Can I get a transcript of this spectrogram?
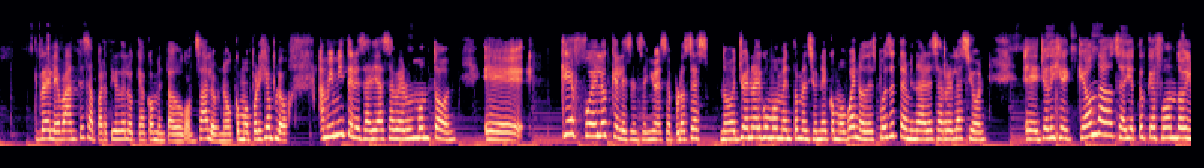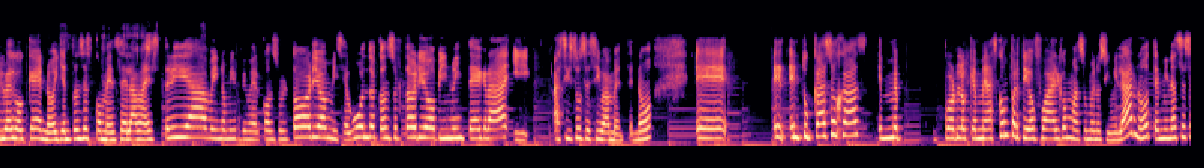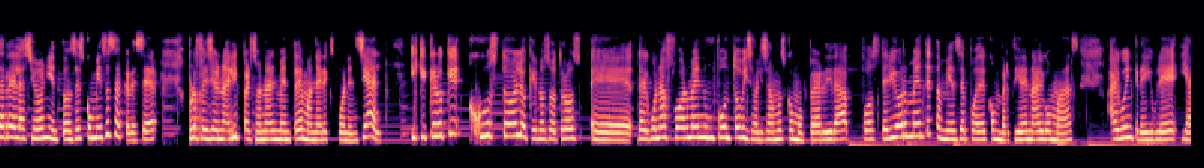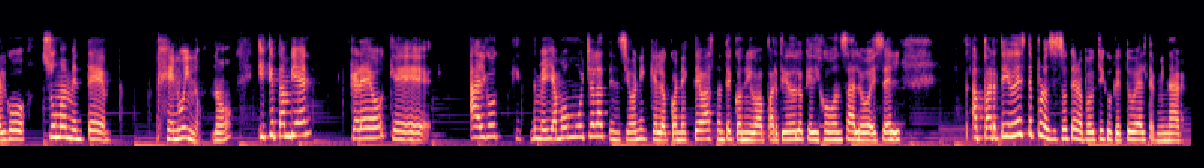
relevantes a partir de lo que ha comentado Gonzalo, ¿no? Como por ejemplo, a mí me interesaría saber un montón eh, qué fue lo que les enseñó ese proceso, ¿no? Yo en algún momento mencioné como, bueno, después de terminar esa relación, eh, yo dije, ¿qué onda? O sea, yo toqué fondo y luego qué, ¿no? Y entonces comencé la maestría, vino mi primer consultorio, mi segundo consultorio, vino Integra y así sucesivamente, ¿no? Eh, en, en, tu caso, Has, me por lo que me has compartido fue algo más o menos similar, ¿no? Terminas esa relación y entonces comienzas a crecer profesional y personalmente de manera exponencial. Y que creo que justo lo que nosotros eh, de alguna forma en un punto visualizamos como pérdida, posteriormente también se puede convertir en algo más, algo increíble y algo sumamente genuino, ¿no? Y que también creo que algo que me llamó mucho la atención y que lo conecté bastante conmigo a partir de lo que dijo Gonzalo es el, a partir de este proceso terapéutico que tuve al terminar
